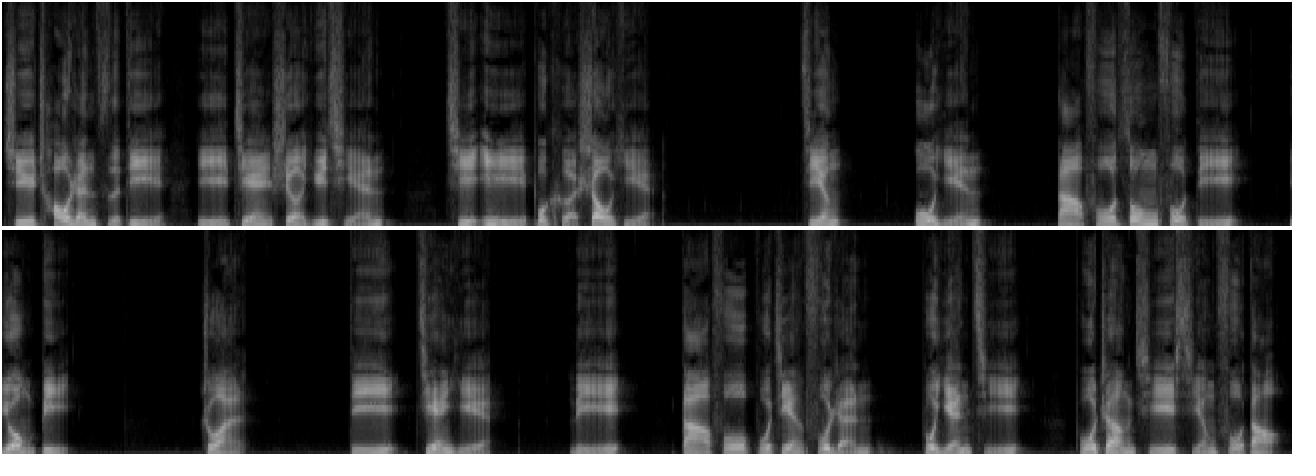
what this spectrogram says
取仇人子弟以建设于前，其义不可受也。经勿淫，大夫宗父敌用币。传狄见也。礼大夫不见夫人，不言疾，不正其行妇道，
